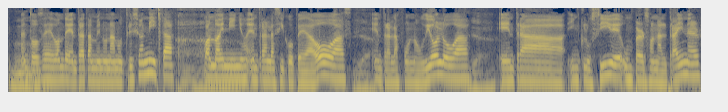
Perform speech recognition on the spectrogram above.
Mm. Entonces es donde entra también una nutricionista. Ah. Cuando hay niños entran las psicopedagogas, Ya. entra la fonoaudióloga, Ya. entra inclusive un personal trainer,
